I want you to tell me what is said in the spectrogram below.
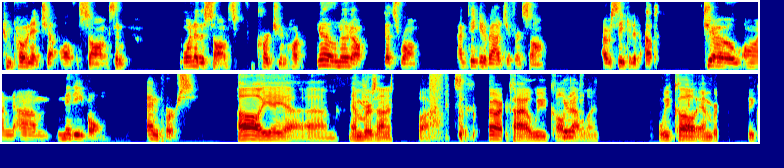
component to all the songs and one of the songs cartoon heart no no no that's wrong i'm thinking about a different song i was thinking about joe on um, medieval embers Oh yeah, yeah. Um, Embers on a Sleepwalk. Sorry, Kyle. We call that one. We call Embers Sleep-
